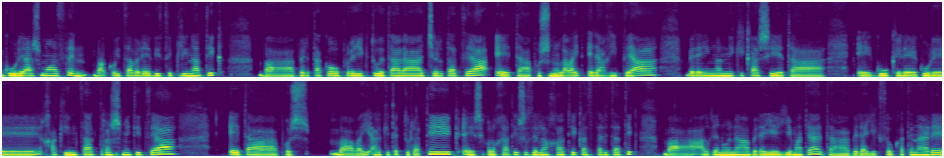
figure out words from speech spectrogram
gure asmoa zen bakoitza bere disiplinatik ba, bertako proiektuetara txertatzea eta pues, nolabait eragitea, bere ingandik ikasi eta e, guk ere gure jakintzak transmititzea eta pues, ba, bai, arkitekturatik, e, psikologiatik, soziologiatik, azetaritzatik, ba, algenuena beraiei ematea eta beraiek zeukatena ere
